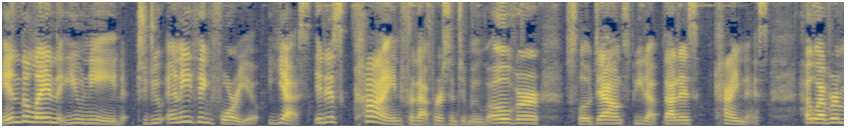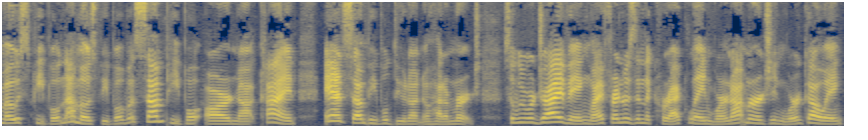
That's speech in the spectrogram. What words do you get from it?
in the lane that you need to do anything for you. Yes, it is kind for that person to move over, slow down, speed up. That is kindness. However, most people, not most people, but some people are not kind, and some people do not know how to merge. So we were driving, my friend was in the correct lane, we're not merging, we're going,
